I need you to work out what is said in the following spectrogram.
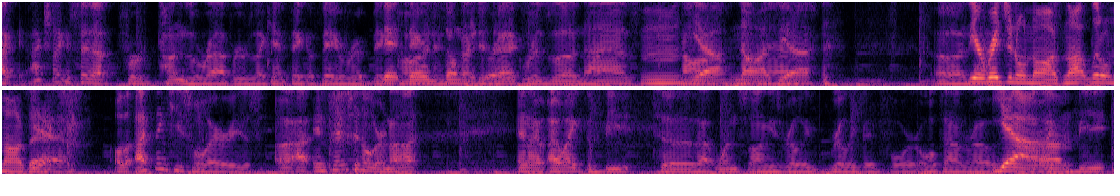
I actually I can say that for tons of rappers. I can't pick a favorite. Big There- Pun, so Inspectah Deck. RZA, Nas. Mm, Nas, yeah, not Nas, yeah. uh, the Nas. original Nas, not Lil Nas X. Although I think he's hilarious, uh, I, intentional or not. And I, I like the beat to that one song he's really really big for, Old Town Road. Yeah, I like um, the beat.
